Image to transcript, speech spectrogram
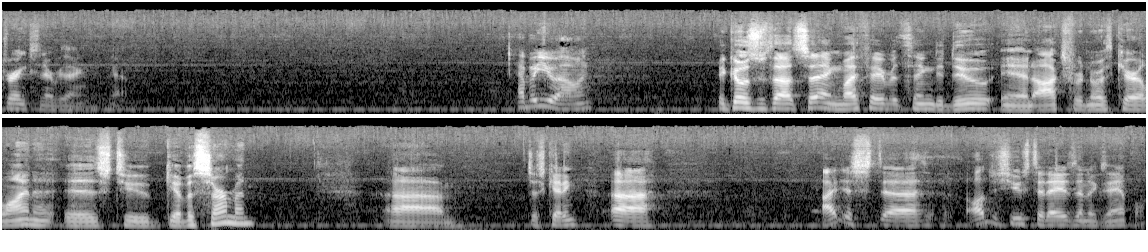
drinks and everything. Yeah. How about you, Alan? It goes without saying, my favorite thing to do in Oxford, North Carolina is to give a sermon. Um, just kidding. Uh, I just, uh, I'll just use today as an example.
